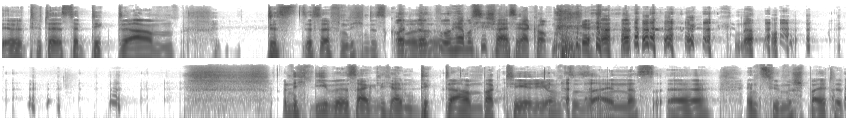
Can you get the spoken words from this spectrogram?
äh, Twitter ist der Dickdarm des des öffentlichen Und Diskurses. irgendwoher muss die Scheiße herkommen. Genau. Und ich liebe es eigentlich, ein Dickdarm-Bakterium zu sein, das äh, Enzyme spaltet.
